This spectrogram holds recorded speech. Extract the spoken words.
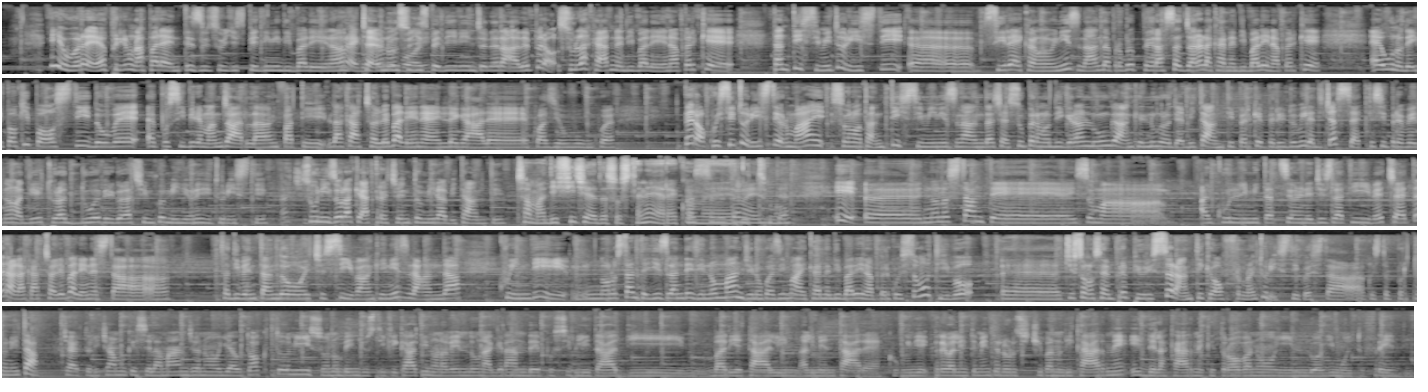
Io vorrei aprire una parentesi sugli spiedini di balena, Prego, cioè non vuoi. sugli spiedini in generale, però sulla carne di balena, perché tantissimi turisti eh, si recano in Islanda proprio per assaggiare la carne di balena, perché è uno dei pochi posti dove è possibile mangiarla, infatti la caccia alle balene è illegale quasi ovunque. Però questi turisti ormai sono tantissimi in Islanda, cioè superano di gran lunga anche il numero di abitanti, perché per il 2017 si prevedono addirittura 2,5 milioni di turisti su un'isola che ha 300.000 abitanti. Insomma, difficile da sostenere come ritmo. Assolutamente. E eh, nonostante insomma alcune limitazioni legislative, eccetera, la caccia alle balene sta, sta diventando eccessiva anche in Islanda. Quindi, nonostante gli islandesi non mangino quasi mai carne di balena per questo motivo, eh, ci sono sempre più ristoranti che offrono ai turisti questa, opportunità. Certo, diciamo che se la mangiano gli autoctoni sono ben giustificati non avendo una grande possibilità di varietà ali- alimentare, ecco, quindi prevalentemente loro si cibano di carne e della carne che trovano in luoghi molto freddi.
